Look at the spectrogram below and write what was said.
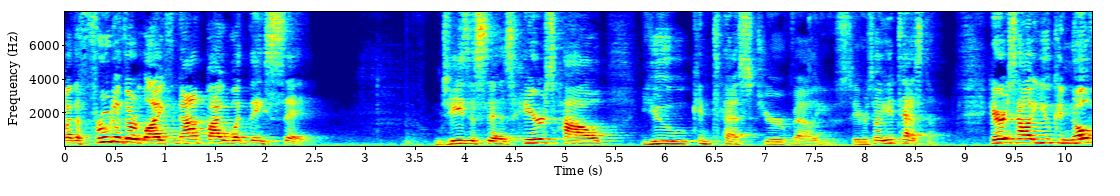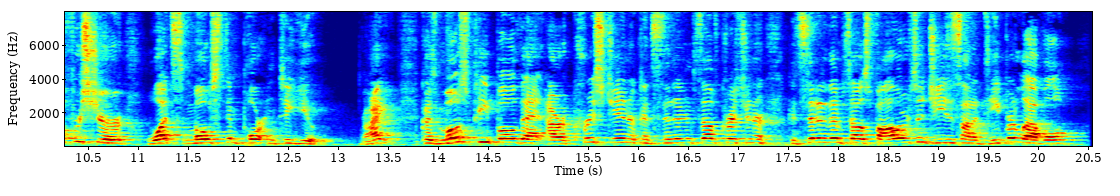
by the fruit of their life, not by what they say. Jesus says, here's how you can test your values. Here's how you test them. Here's how you can know for sure what's most important to you. right? Because most people that are Christian or consider themselves Christian or consider themselves followers of Jesus on a deeper level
